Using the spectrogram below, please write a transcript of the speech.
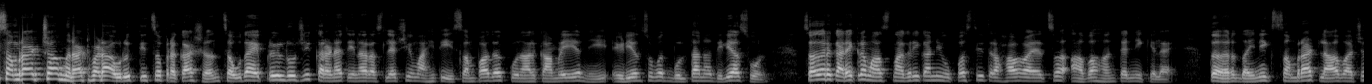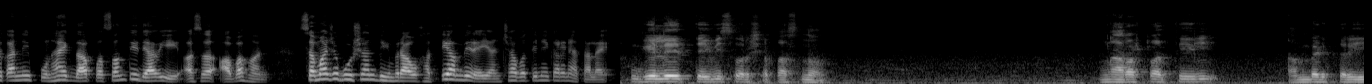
सम्राटच्या मराठवाडा आवृत्तीचं प्रकाशन चौदा एप्रिल रोजी करण्यात येणार असल्याची माहिती संपादक कुणाल कांबळे यांनी एडियन सोबत बोलताना दिली असून सदर कार्यक्रमास नागरिकांनी उपस्थित राहावयाचं आवाहन त्यांनी केलंय. तर दैनिक सम्राटला वाचकांनी पुन्हा एकदा पसंती द्यावी असं आवाहन समाजभूषण भीमराव हत्ती आंबिरे यांच्या वतीने करण्यात आलंय. गेले तेवीस वर्षापासनं महाराष्ट्रातील आंबेडकरी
